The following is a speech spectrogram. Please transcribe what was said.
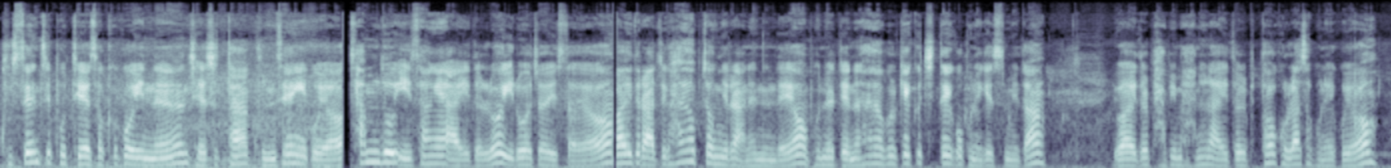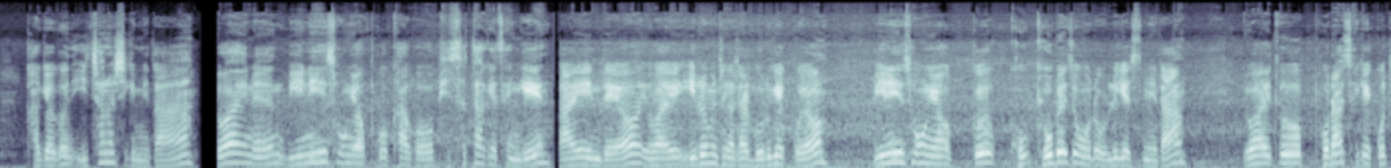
9cm 포트에서 크고 있는 제스타 군생이고요. 3도 이상의 아이들로 이루어져 있어요. 이 아이들 아직 하엽 정리를 안 했는데요. 보낼 때는 하엽을 깨끗이 떼고 보내겠습니다. 이 아이들 밥이 많은 아이들부터 골라서 보내고요. 가격은 2,000원씩입니다. 이 아이는 미니 송엽국하고 비슷하게 생긴 아이인데요. 이 아이 이름은 제가 잘 모르겠고요. 미니 송엽국 고- 교배종으로 올리겠습니다. 이 아이도 보라색의 꽃이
